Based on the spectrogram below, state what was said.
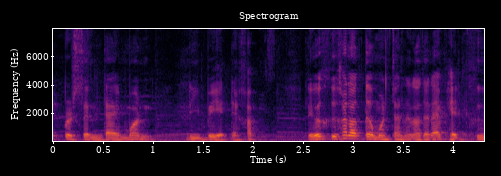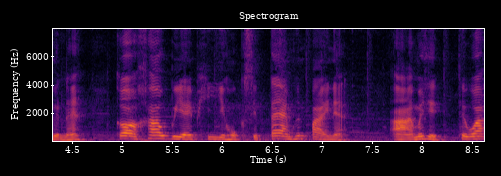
100% diamond rebate นะครับหรือก็คือถ้าเราเติมวันจันทร์เนี่ยเราจะได้เพชรคืนนะก็ค่า VIP 60 แต้มขึ้นไปเนี่ยอ่าไม่ผิดเรียกว่า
